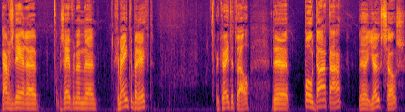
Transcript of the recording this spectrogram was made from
Dames en heren, eens even een eh, gemeentebericht. Ik weet het wel. De Podata, de jeugdsoos.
